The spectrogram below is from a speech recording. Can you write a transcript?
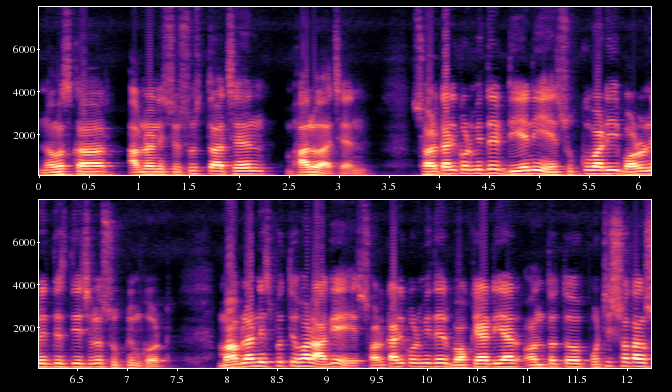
নমস্কার, আপনারা নিশ্চয় সুস্থ আছেন, ভালো আছেন। সরকারি কর্মীদের ডিএ নিয়ে শুক্রবারই বড় নির্দেশ দিয়েছিল সুপ্রিম কোর্ট। মামলার নিষ্পত্তি হওয়ার আগে সরকারি কর্মীদের বকেয়া ডিয়ার অন্তত পঁচিশ শতাংশ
